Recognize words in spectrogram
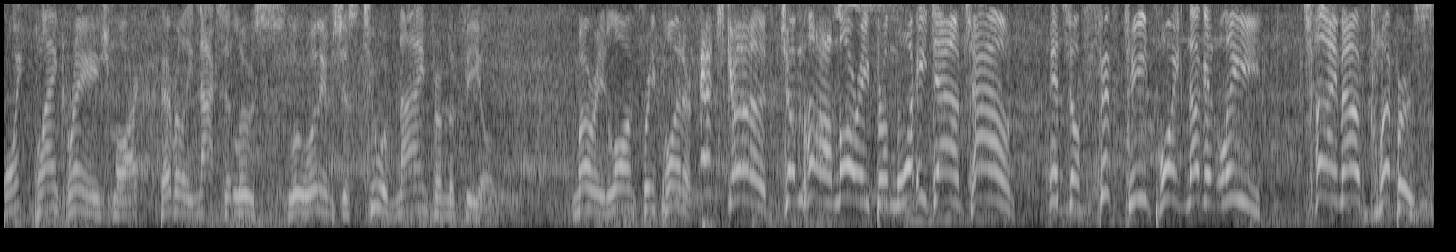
Point blank range, Mark. Beverley knocks it loose. Lou Williams just two of nine from the field. Murray, long three pointer. It's good. Jamal Murray from way downtown. It's a 15 point Nugget lead. Timeout Clippers.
